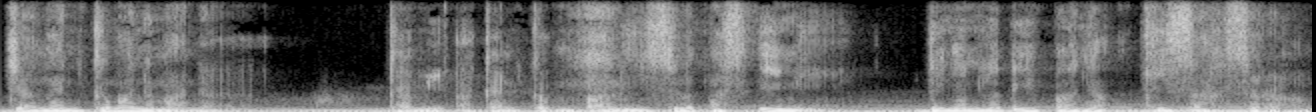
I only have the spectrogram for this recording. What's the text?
Jangan ke mana-mana. Kami akan kembali selepas ini dengan lebih banyak kisah seram.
